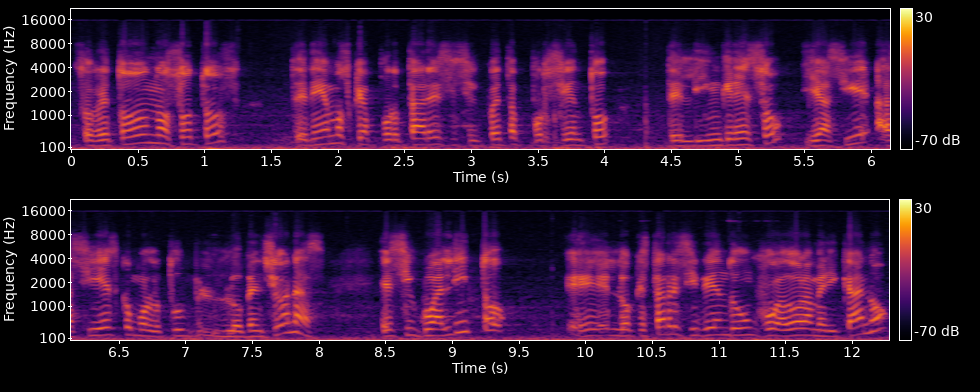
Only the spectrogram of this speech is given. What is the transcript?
Sobre todo nosotros teníamos que aportar ese 50% del ingreso y así, así es como lo, tú lo mencionas. Es igualito eh, lo que está recibiendo un jugador americano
